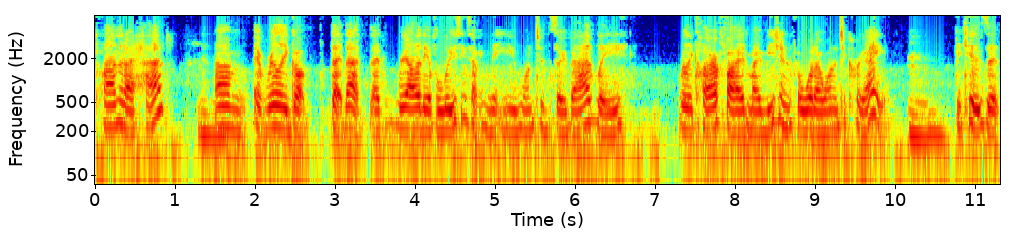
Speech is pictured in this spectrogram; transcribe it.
plan that I had. Um, it really got that, that, that reality of losing something that you wanted so badly really clarified my vision for what I wanted to create. Mm. Because it,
